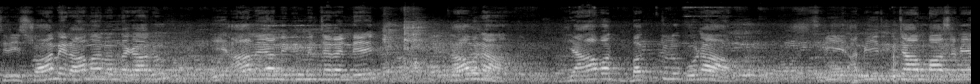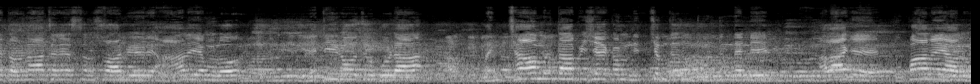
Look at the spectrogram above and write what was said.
శ్రీ స్వామి రామానంద గారు ఈ ఆలయాన్ని నిర్మించారండి. కావున యావత్ భక్తులు కూడా శ్రీ అపీతుకుచాంబా సమేత అరుణాచలేశ్వర స్వామి వారి ఆలయంలో ప్రతిరోజు కూడా పంచామృతాభిషేకం నిత్యం జరుగుతూ ఉంటుందండి అలాగే ఉపాలయాలు.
